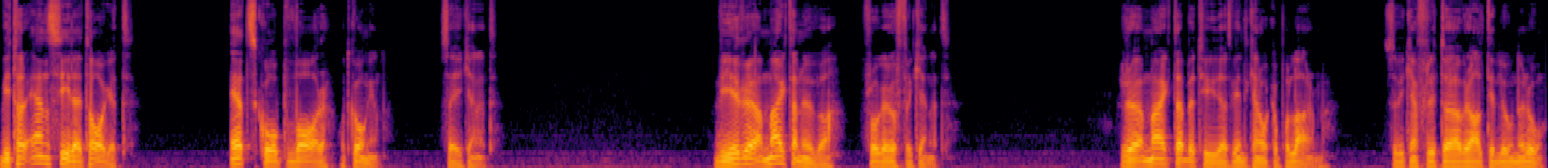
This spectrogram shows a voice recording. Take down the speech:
Vi tar en sida i taget. Ett skåp var åt gången, säger Kenneth. Vi är rödmärkta nu va? frågar Uffe Kenneth. Rödmärkta betyder att vi inte kan åka på larm. Så vi kan flytta över allt i lugn och ro.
